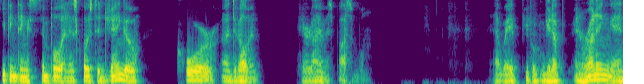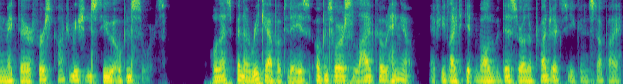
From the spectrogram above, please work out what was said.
keeping things simple and as close to Django core uh, development paradigm as possible. That way, people can get up and running and make their first contributions to open source. Well, that's been a recap of today's open source live code hangout. If you'd like to get involved with this or other projects, you can stop by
